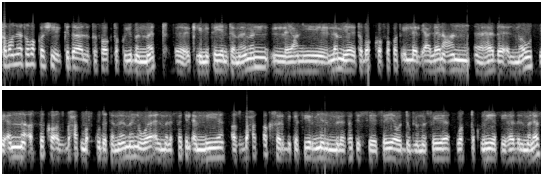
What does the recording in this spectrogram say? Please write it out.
طبعا لا يتبقى شيء. كده الاتفاق تقريبا مات آه، كلينيكيا تماما. يعني لم يتبقى فقط إلا الإعلان عن آه، هذا الموت لأن الثقة أصبحت مفقودة تماما والملفات الأمنية أصبحت أكثر بكثير من الملفات السياسية والدبلوماسية والتقنية في هذا الملف.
